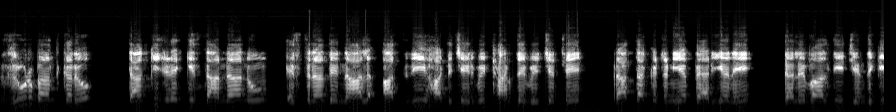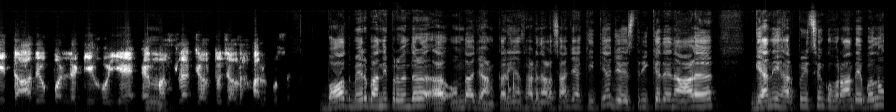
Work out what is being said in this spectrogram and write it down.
ਜ਼ਰੂਰ ਬੰਦ ਕਰੋ ਤਾਂ ਕਿ ਜਿਹੜੇ ਕਿਸਾਨਾਂ ਨੂੰ ਇਸ ਤਰ੍ਹਾਂ ਦੇ ਨਾਲ ਅੱਤ ਦੀ ਹੱਡ ਚੇਰਵੀਂ ਠੰਡ ਦੇ ਵਿੱਚ ਇੱਥੇ ਰਾਤਾਂ ਕੱਟਣੀਆਂ ਪੈ ਰਹੀਆਂ ਨੇ ਡੱਲੇਵਾਲ ਦੀ ਜ਼ਿੰਦਗੀ ਦਾਅ ਦੇ ਉੱਪਰ ਲੱਗੀ ਹੋਈ ਹੈ ਇਹ। ਮਸਲਾ ਜਲਦ ਤੋਂ ਜਲਦ ਹੱਲ ਹੋ ਸਕੇ। ਬਹੁਤ ਮਿਹਰਬਾਨੀ ਪ੍ਰਵਿੰਦਰ ਅ, ਉਮਦਾ ਜਾਣਕਾਰੀਆਂ ਸਾਡੇ ਨਾਲ ਸਾਂਝੀਆਂ ਕੀਤੀਆਂ। ਜਿਸ ਤਰੀਕੇ ਦੇ ਨਾਲ ਗਿਆਨੀ ਹਰਪ੍ਰੀਤ ਸਿੰਘ ਹੋਰਾਂ ਦੇ ਵੱਲੋਂ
